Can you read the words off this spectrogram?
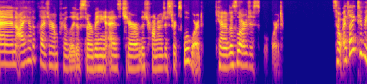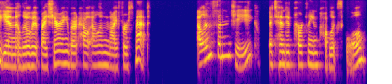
And I have the pleasure and privilege of serving as chair of the Toronto District School Board, Canada's largest school board. So I'd like to begin a little bit by sharing about how Ellen and I first met. Ellen's son Jake attended Park Lane Public School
